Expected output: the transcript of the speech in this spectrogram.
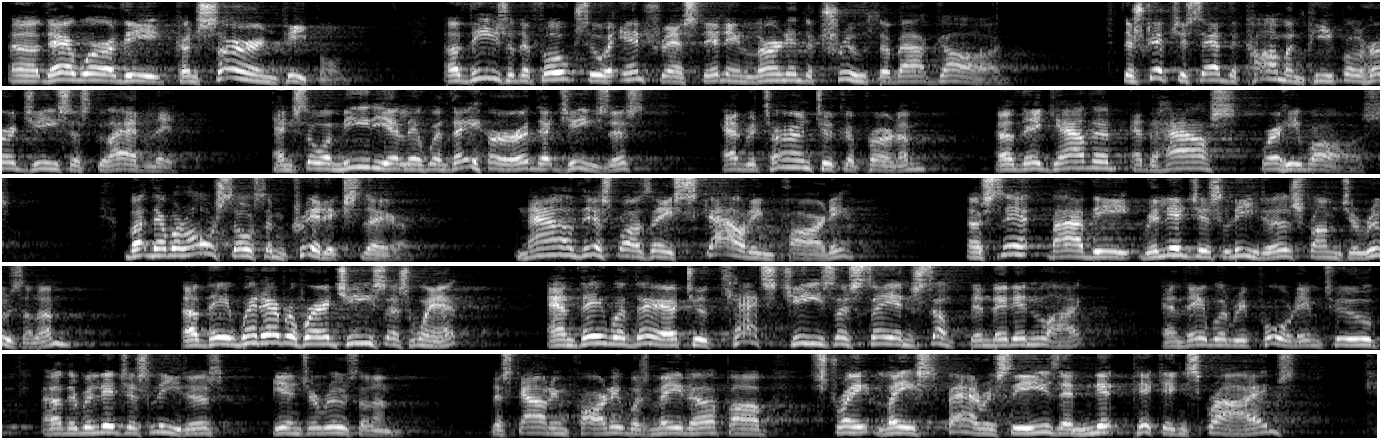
Uh, there were the concerned people. Uh, these are the folks who are interested in learning the truth about God. The scripture said the common people heard Jesus gladly. And so immediately when they heard that Jesus had returned to Capernaum, uh, they gathered at the house where he was. But there were also some critics there. Now this was a scouting party uh, sent by the religious leaders from Jerusalem. Uh, they went everywhere Jesus went and they were there to catch Jesus saying something they didn't like, and they would report him to uh, the religious leaders in Jerusalem. The scouting party was made up of straight laced Pharisees and nitpicking scribes.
